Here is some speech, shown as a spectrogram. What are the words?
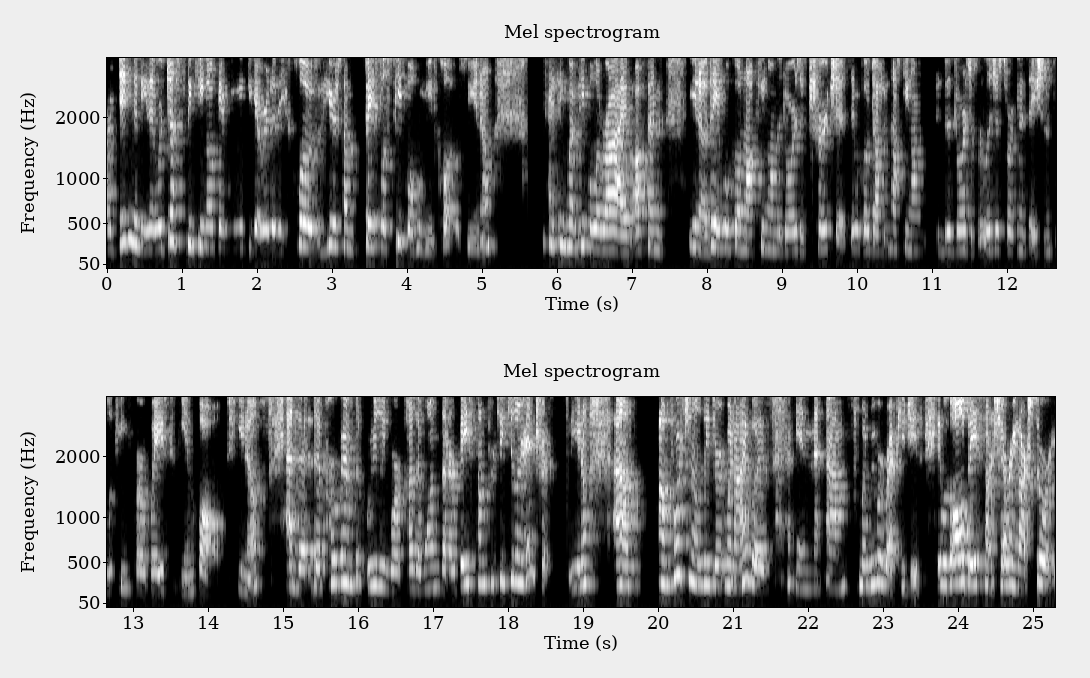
our dignity. They were just thinking, okay, we need to get rid of these clothes, and here's some faceless people who need clothes, you know? I think when people arrive, often, you know, they will go knocking on the doors of churches. They will go do- knocking on the doors of religious organizations looking for ways to be involved, you know. And the, the programs that really work are the ones that are based on particular interests, you know. Um, unfortunately when i was in um, when we were refugees it was all based on sharing our story.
